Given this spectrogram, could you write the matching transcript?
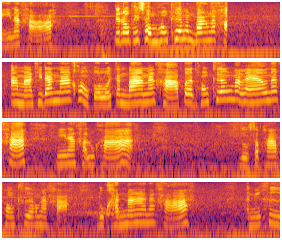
นี้นะคะ เดี๋ยวเราไปชมห้องเครื่องกันบ้างนะคะอามาที่ด้านหน้าของตัวรถกันบ้างนะคะ เปิดห้องเครื่องมาแล้วนะคะ นี่นะคะลูกค้า ดูสภาพห้องเครื่องนะคะ ดูคันหน้านะคะ อันนี้คือ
